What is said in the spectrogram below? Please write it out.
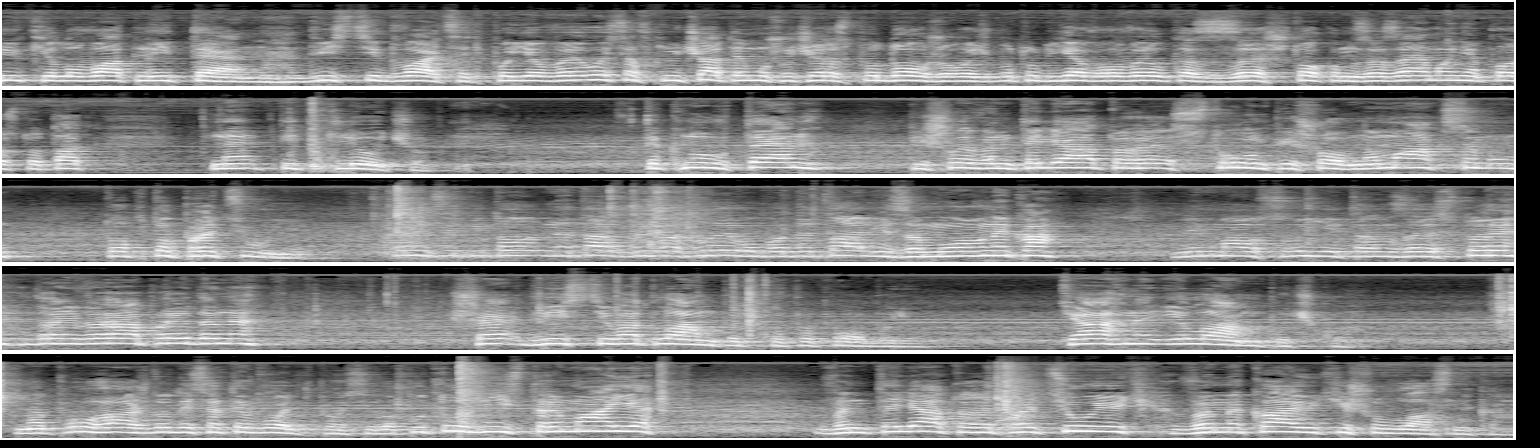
півкіловатний тен. 220 появилося. Включати мушу через подовжувач, бо тут євровилка з штоком заземлення, просто так не підключу. Втикнув тен, пішли вентилятори, струм пішов на максимум, тобто працює. В принципі, то не так вже важливо, бо деталі замовника. Він мав свої транзистори, драйвера придане. Ще 200 Вт лампочку попробую. Тягне і лампочку. Напруга аж до 10 вольт просіла. Потужність тримає, вентилятори працюють, вимикають ішу власника.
